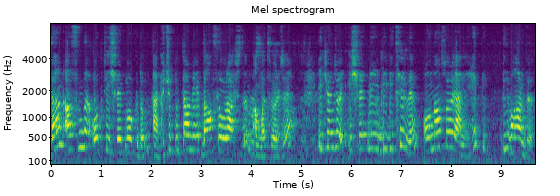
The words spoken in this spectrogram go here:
ben aslında ODTÜ işletme okudum. Yani küçüklükten beri dansla uğraştım Uğraştınız, amatörce. İlk önce işletmeyi bir bitirdim. Ondan sonra yani hep bir, bir vardı.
